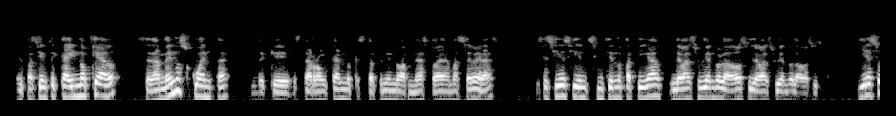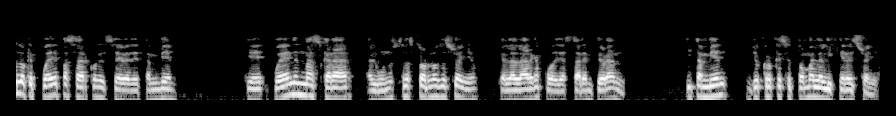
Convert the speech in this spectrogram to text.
el paciente cae noqueado, se da menos cuenta de que está roncando, que está teniendo apneas todavía más severas, y se sigue sintiendo fatigado, y le van subiendo la dosis, le van subiendo la dosis. Y eso es lo que puede pasar con el CBD también, que pueden enmascarar algunos trastornos de sueño que a la larga podría estar empeorando. Y también yo creo que se toma a la ligera el sueño,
